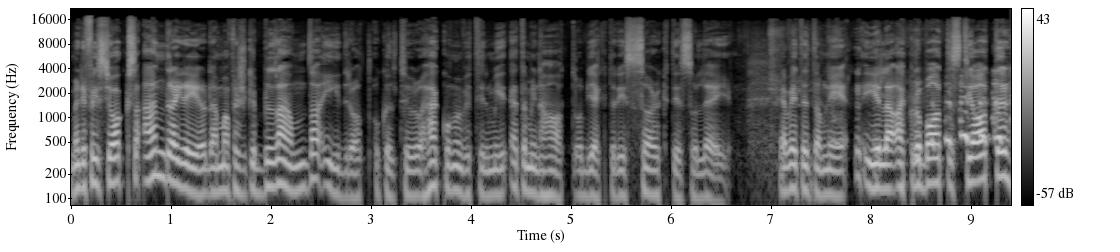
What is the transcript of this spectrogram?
Men det finns ju också andra grejer där man försöker blanda idrott och kultur. Och här kommer vi till ett av mina hatobjekt och det är Cirque du Soleil. Jag vet inte om ni gillar akrobatisk teater?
